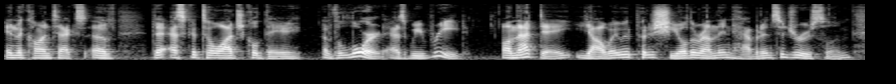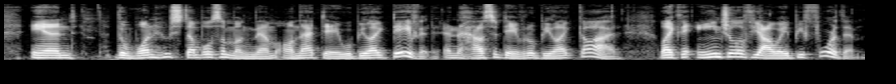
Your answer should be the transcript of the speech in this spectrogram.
in the context of the eschatological day of the Lord, as we read. On that day, Yahweh would put a shield around the inhabitants of Jerusalem, and the one who stumbles among them on that day will be like David, and the house of David will be like God, like the angel of Yahweh before them.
